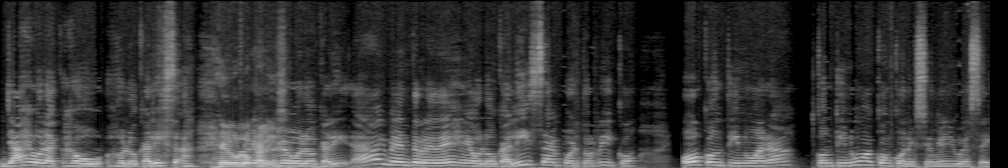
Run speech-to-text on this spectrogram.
ya geolocaliza. Geolocaliza. Geolocali- ay, me enredé. Geolocaliza en Puerto Rico o continuará, continúa con conexión en USA.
